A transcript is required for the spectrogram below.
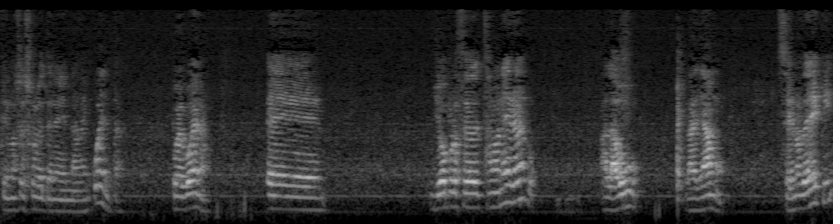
que no se suele tener nada en cuenta. Pues bueno, eh, yo procedo de esta manera, a la u la llamo seno de x,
